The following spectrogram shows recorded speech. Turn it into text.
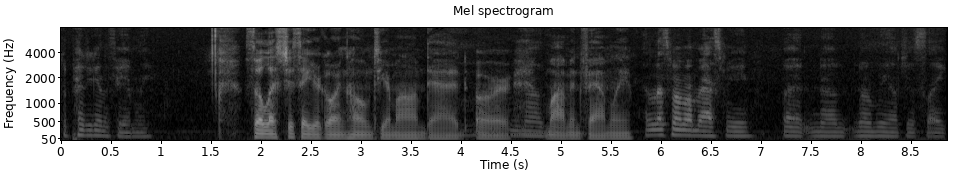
Depending on the family. So let's just say you're going home to your mom, dad, or No. mom and family. Unless my mom asks me, but no, normally I'll just like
